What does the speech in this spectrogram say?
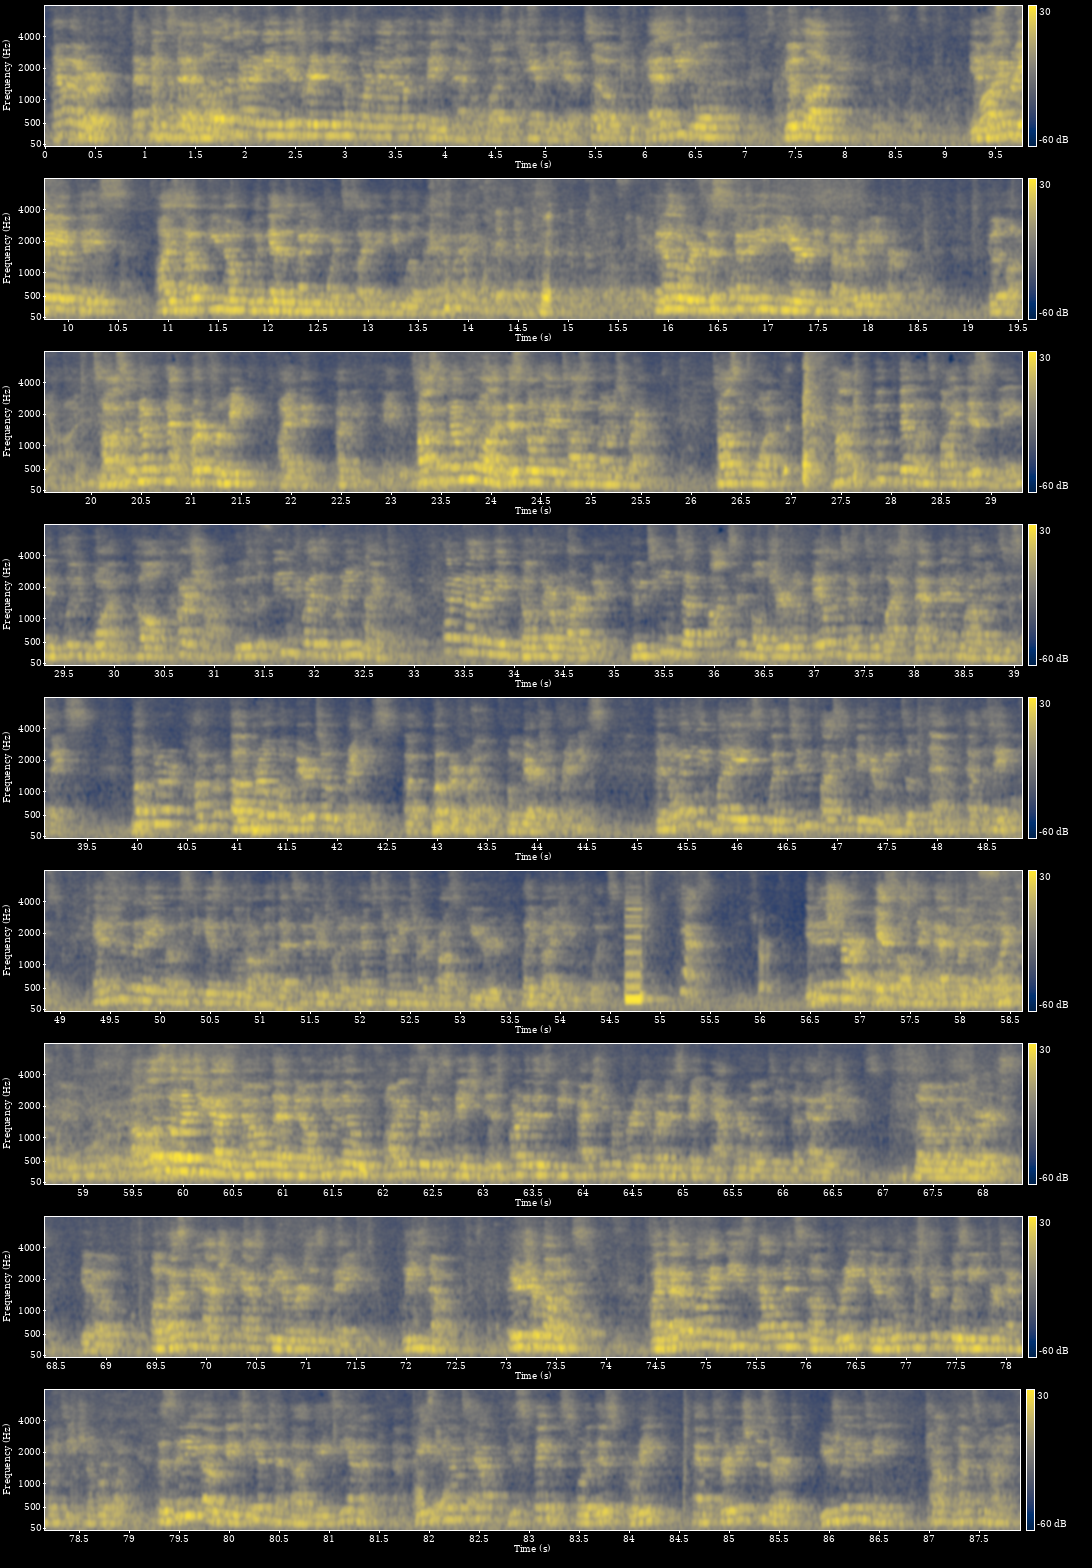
However, that being said, the whole entire game is written in the format of the Pace National Scholastics Championship. So, as usual, good luck. In my Lost particular game. case, I hope you don't get as many points as I think you will anyway. In other words, this is going to be the year it's going to really hurt. Good luck. Toss up number no hurt for me. I think. I mean, toss up number one. This is the related toss up bonus round. Toss up one. Comic book villains by this name include one called Karshan, who is defeated by the Green Lantern, and another named Gunther Hardwick, who teams up Fox and Vulture in a failed attempt to blast Batman and Robin into space. Poker uh, Pro Humberto Brenes, uh, Poker Pro Humberto Brenes, annoyingly plays with two plastic figurines of them at the tables. And it is the name of a CBS legal drama that centers on a defense attorney turned prosecutor played by James Woods. Yes. Shark. It is sharp. Yes, I'll take that for 10 points. I'll also let you guys know that, you know, even though audience participation is part of this, we actually prefer you participate after both teams have had a chance. So, in other words, you know, unless we actually ask for you to participate, please know. Here's your bonus. Identify these elements of Greek and Middle Eastern cuisine for 10 points each. Number one. The city of Gaziantep, uh, Gaziantep, uh, Gaziantep is famous for this Greek and Turkish dessert, usually containing chopped nuts and honey.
